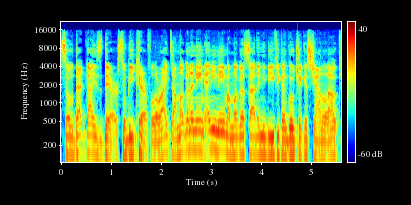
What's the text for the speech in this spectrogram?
So that guy is there, so be careful, alright? So I'm not gonna name any name, I'm not gonna start any beef, you can go check his channel out.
